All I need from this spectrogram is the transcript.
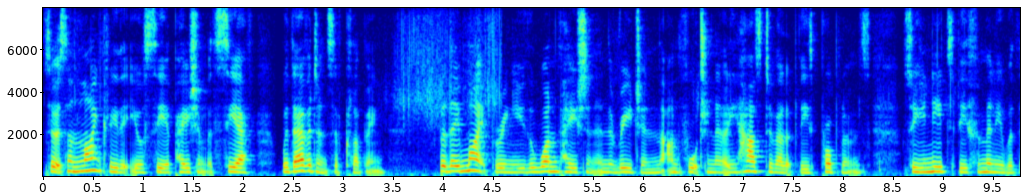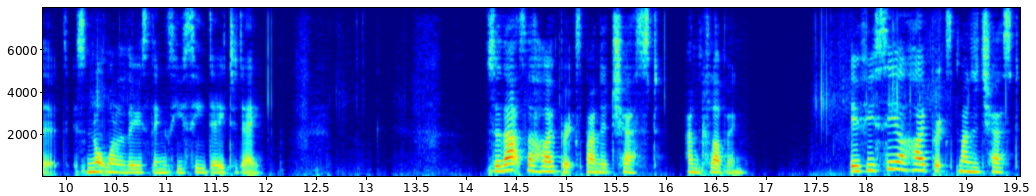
so it's unlikely that you'll see a patient with CF with evidence of clubbing, but they might bring you the one patient in the region that unfortunately has developed these problems, so you need to be familiar with it. It's not one of those things you see day to day. So that's the hyperexpanded chest and clubbing. If you see a hyperexpanded chest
